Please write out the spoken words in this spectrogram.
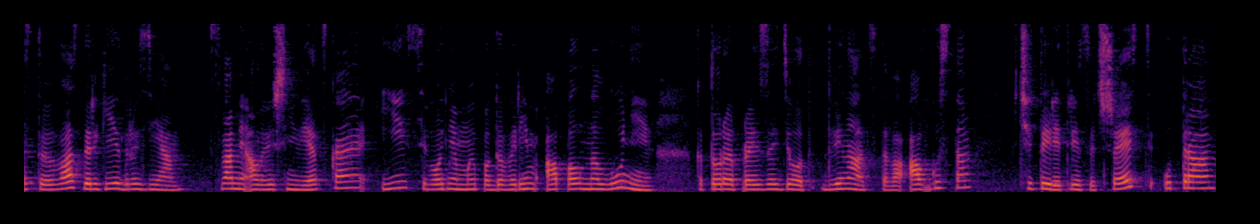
Приветствую вас, дорогие друзья! С вами Алла Вишневецкая, и сегодня мы поговорим о полнолунии, которое произойдет 12 августа в 4.36 утра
